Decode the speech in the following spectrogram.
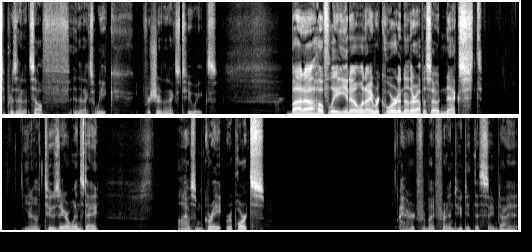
to present itself in the next week, for sure, the next two weeks. But uh, hopefully, you know, when I record another episode next, you know, Tuesday or Wednesday, I'll have some great reports I heard from my friend who did this same diet.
